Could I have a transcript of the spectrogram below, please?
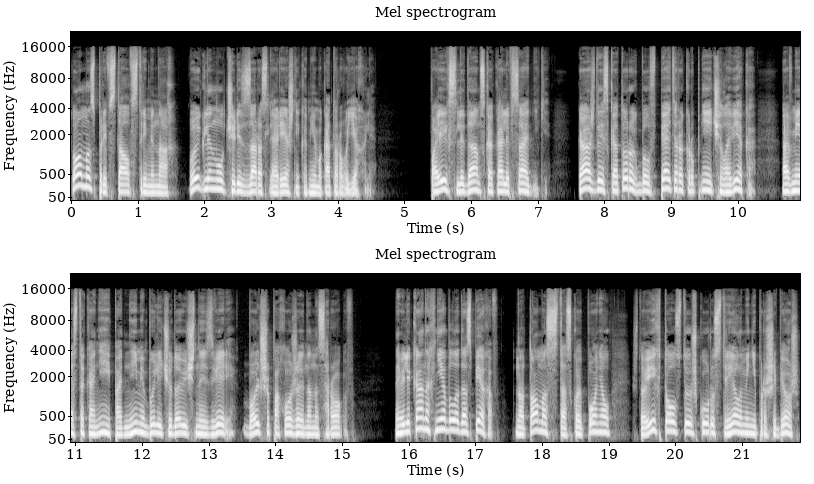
Томас привстал в стременах, Выглянул через заросли орешника, мимо которого ехали. По их следам скакали всадники, каждый из которых был в пятеро крупнее человека, а вместо коней под ними были чудовищные звери, больше похожие на носорогов. На великанах не было доспехов, но Томас с тоской понял, что их толстую шкуру стрелами не прошибешь,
